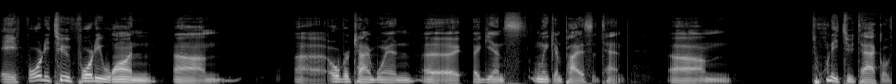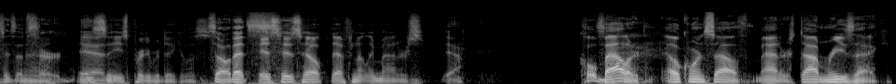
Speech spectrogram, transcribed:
a 42 41 um, uh, overtime win uh, against Lincoln Pius X. Um, 22 tackles is absurd. He's, he's pretty ridiculous. so that's His his health definitely matters. yeah. Cole Ballard, Elkhorn South matters. Dom Rizak,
